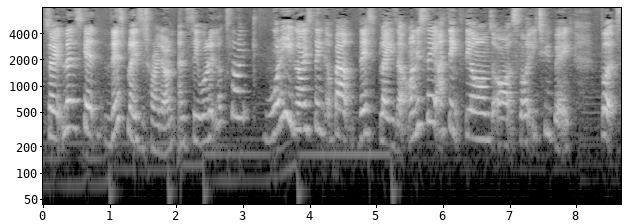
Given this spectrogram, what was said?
So let's get this blazer tried on and see what it looks like. What do you guys think about this blazer? Honestly I think the arms are slightly too big but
